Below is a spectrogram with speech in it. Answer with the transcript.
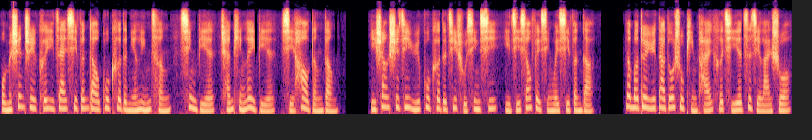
我们甚至可以再细分到顾客的年龄层、性别、产品类别、喜好等等。以上是基于顾客的基础信息以及消费行为细分的。那么对于大多数品牌和企业自己来说，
